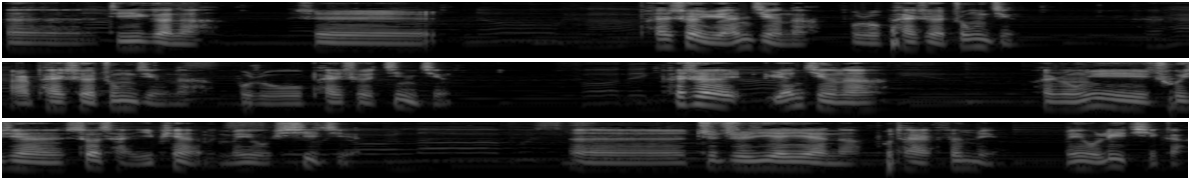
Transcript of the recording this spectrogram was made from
嗯，第一个呢是拍摄远景呢不如拍摄中景，而拍摄中景呢不如拍摄近景。拍摄远景呢。很容易出现色彩一片，没有细节，呃，枝枝叶叶呢不太分明，没有立体感，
